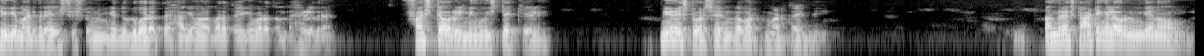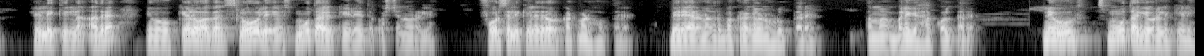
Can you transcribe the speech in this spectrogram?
ಹೀಗೆ ಮಾಡಿದರೆ ಇಷ್ಟಿಷ್ಟು ನಿಮಗೆ ದುಡ್ಡು ಬರುತ್ತೆ, ಹಾಗೆ ಬರುತ್ತೆ, ಹೀಗೆ ಬರುತ್ತೆ ಅಂತ ಹೇಳಿದ್ರೆ ಫಸ್ಟ್ ಅವರಲ್ಲಿ ನೀವು ಇಷ್ಟೇ ಕೇಳಿ, ನೀನು ಎಷ್ಟು ವರ್ಷದಿಂದ ವರ್ಕ್ ಮಾಡ್ತಾ ಇದ್ದಿ? ಅಂದ್ರೆ ಸ್ಟಾರ್ಟಿಂಗ್ ಅಲ್ಲಿ ಅವರು ನಿಮಗೇನು ಹೇಳಲಿಕ್ಕಿಲ್ಲ ಆದ್ರೆ ನೀವು ಕೇಳುವಾಗ ಸ್ಲೋಲಿ ಸ್ಮೂತ್ ಆಗಿ ಕೇಳಿ ಅಂತ ಕ್ವಶನ್ ಅವರಲ್ಲಿ. ಫೋರ್ಸಲ್ಲಿ ಕೇಳಿದರೆ ಅವ್ರು ಕಟ್ ಮಾಡಿ ಹೋಗ್ತಾರೆ. ಬೇರೆ ಯಾರನ್ನಾದರೂ ಬಕ್ರಗಳನ್ನು ಹುಡುಕ್ತಾರೆ, ತಮ್ಮ ಬಲೆಗೆ ಹಾಕ್ಕೊಳ್ತಾರೆ ನೀವು ಸ್ಮೂತ್ ಆಗಿ ಅವರಲ್ಲಿ ಕೇಳಿ,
